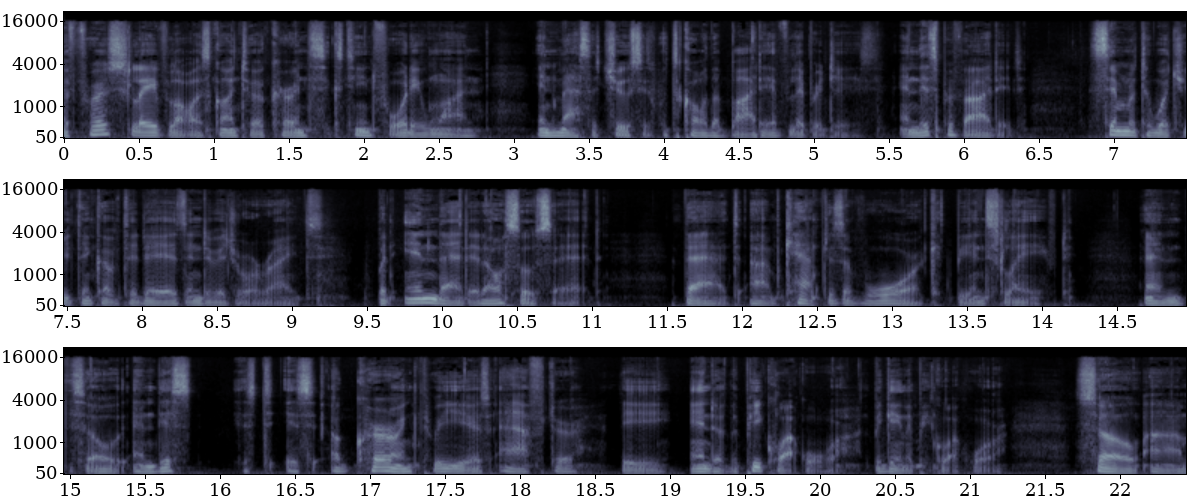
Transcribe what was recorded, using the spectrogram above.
The first slave law is going to occur in 1641 in Massachusetts, what's called the Body of Liberties. And this provided, similar to what you think of today as individual rights, but in that it also said that um, captives of war could be enslaved. And so, and this is, is occurring three years after the end of the Pequot War, beginning of the Pequot War. So um,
